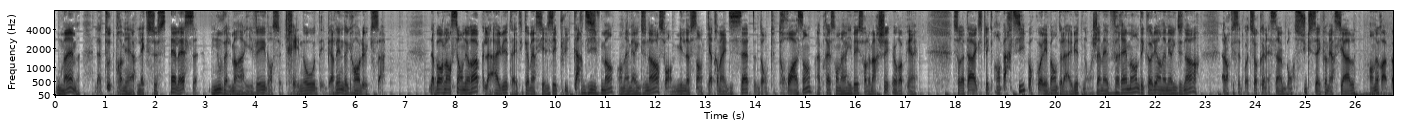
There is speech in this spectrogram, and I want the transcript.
ou même la toute première Lexus LS nouvellement arrivée dans ce créneau des berlines de grand luxe. D'abord lancée en Europe, la A8 a été commercialisée plus tardivement en Amérique du Nord, soit en 1997, donc trois ans après son arrivée sur le marché européen. Ce retard explique en partie pourquoi les ventes de la A8 n'ont jamais vraiment décollé en Amérique du Nord, alors que cette voiture connaissait un bon succès commercial en Europe.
